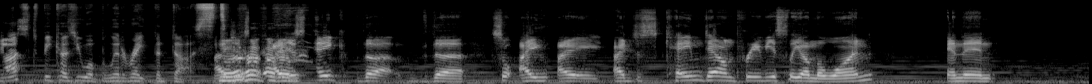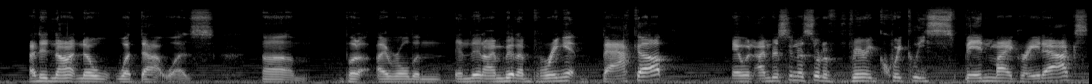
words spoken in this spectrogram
dust because you obliterate the dust. I just I just take the the so I I I just came down previously on the one and then I did not know what that was. Um but I rolled an, and then I'm gonna bring it back up, and when, I'm just gonna sort of very quickly spin my great axe,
